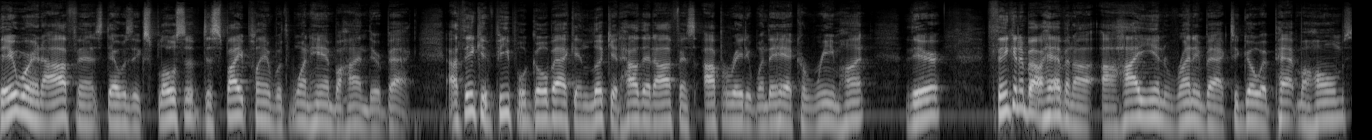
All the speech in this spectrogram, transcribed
They were an offense that was explosive despite playing with one hand behind their back. I think if people go back and look at how that offense operated when they had Kareem Hunt there, thinking about having a, a high end running back to go with Pat Mahomes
